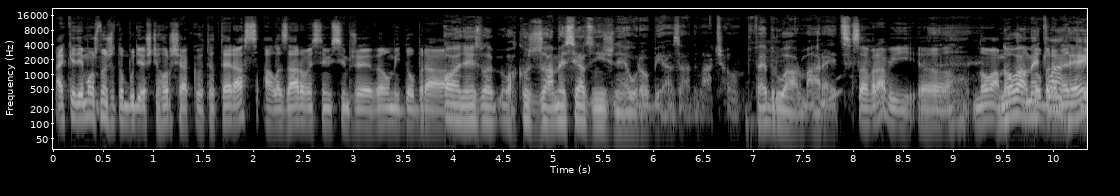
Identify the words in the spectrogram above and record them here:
Aj keď je možno, že to bude ešte horšie ako to teraz, ale zároveň si myslím, že je veľmi dobrá... Ale nezle, ako za mesiac nič neurobia, za dva, čo? Február, marec. Sa vraví, uh, nová, nová metla, metla hej,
